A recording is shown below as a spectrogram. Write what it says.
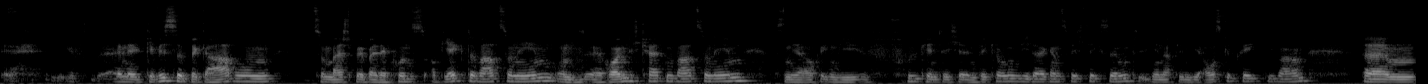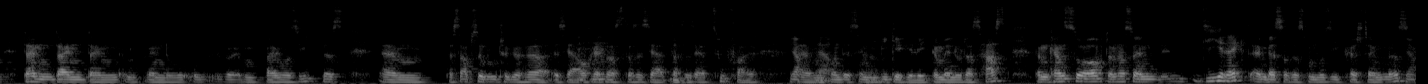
äh, eine gewisse Begabung, zum Beispiel bei der Kunst Objekte wahrzunehmen und mhm. äh, Räumlichkeiten wahrzunehmen. Das sind ja auch irgendwie frühkindliche Entwicklungen, die da ganz wichtig sind, je nachdem wie ausgeprägt die waren ähm, dein, dein, dein, wenn du bei Musik bist, ähm, das absolute Gehör ist ja auch mhm. etwas, das ist ja, das mhm. ist ja Zufall ja, ähm, ja. und ist in die Wiege gelegt. Und wenn du das hast, dann kannst du auch, dann hast du ein, direkt ein besseres Musikverständnis ja.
